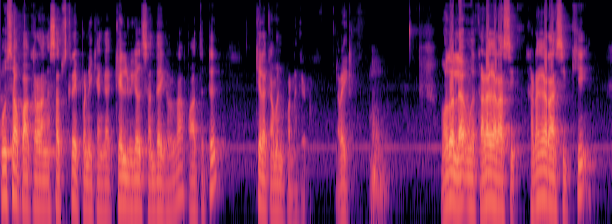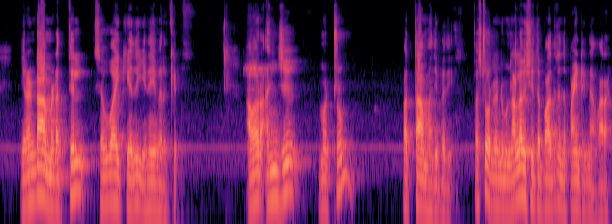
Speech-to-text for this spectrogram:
புதுசாக பார்க்குறவங்க சப்ஸ்கிரைப் பண்ணிக்கோங்க. கேள்விகள் சந்தேகங்கள்லாம் பார்த்துட்டு கீழே கமெண்ட் பண்ணுங்கள் ரைட் முதல்ல உங்கள் கடகராசி. கடகராசிக்கு இரண்டாம் இடத்தில் செவ்வாய் கேது அவர் அஞ்சு மற்றும் பத்தாம் அதிபதி. ஃபஸ்ட்டு ஒரு ரெண்டு மூணு நல்ல விஷயத்தை பார்த்துட்டு இந்த பாயிண்ட்டுக்கு நான் வரேன்.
